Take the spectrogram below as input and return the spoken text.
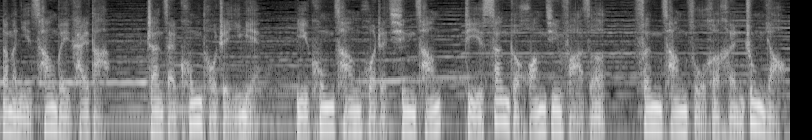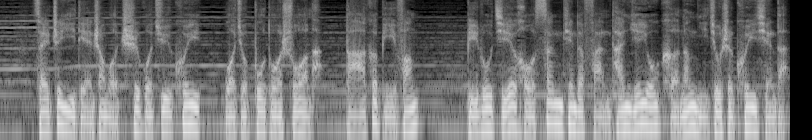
那么你仓位开大；站在空头这一面，你空仓或者清仓。第三个黄金法则，分仓组合很重要。在这一点上，我吃过巨亏，我就不多说了。打个比方，比如节后三天的反弹，也有可能你就是亏钱的。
